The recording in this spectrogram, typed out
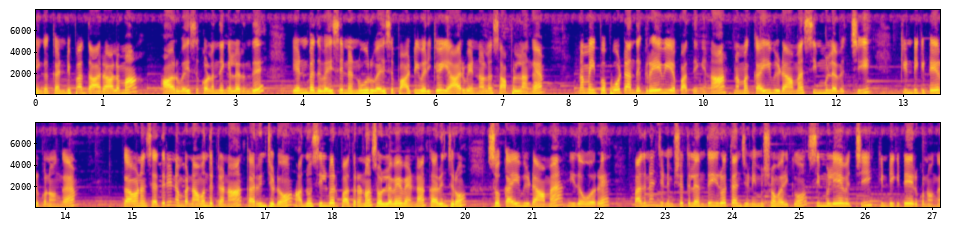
நீங்கள் கண்டிப்பாக தாராளமாக ஆறு வயசு குழந்தைங்கள்லேருந்து எண்பது வயசு என்ன நூறு வயசு பாட்டி வரைக்கும் யார் வேணாலும் சாப்பிட்லாங்க. நம்ம இப்போ போட்ட அந்த கிரேவியை பார்த்தீங்கன்னா நம்ம கை விடாமல் சிம்மில் வச்சு கிண்டிக்கிட்டே இருக்கணுங்க. கவனம் செதறி நம்ம நவந்துட்டோன்னா கரிஞ்சிடும். அதுவும் சில்வர் பாத்திரம்னா சொல்லவே வேண்டாம் கரிஞ்சிடும் ஸோ கை விடாமல் இதை ஒரு பதினஞ்சு நிமிஷத்துலேருந்து இருபத்தஞ்சி நிமிஷம் வரைக்கும் சிம்மிலே வச்சு கிண்டிக்கிட்டே இருக்கணுங்க.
